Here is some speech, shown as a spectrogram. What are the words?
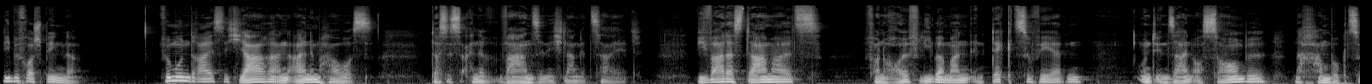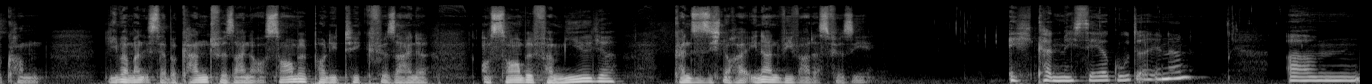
Liebe Frau Spingler, 35 Jahre an einem Haus, das ist eine wahnsinnig lange Zeit. Wie war das damals, von Rolf Liebermann entdeckt zu werden und in sein Ensemble nach Hamburg zu kommen? Liebermann ist ja bekannt für seine Ensemblepolitik, für seine Ensemblefamilie. Können Sie sich noch erinnern, wie war das für Sie? Ich kann mich sehr gut erinnern. Ähm,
